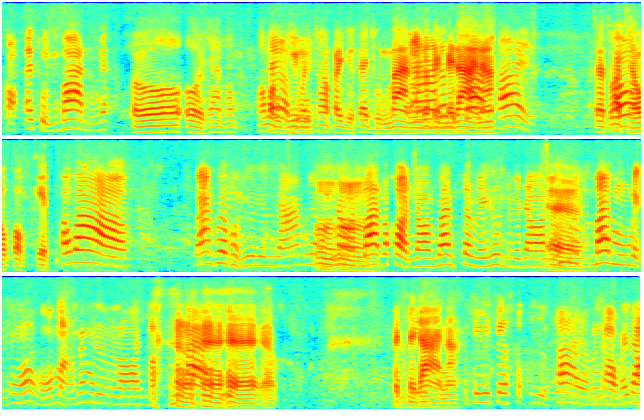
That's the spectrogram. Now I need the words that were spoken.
เกาะใต้ถุนบ้านอย่างเงี้ยเออเออใช่เพราะเพราะบางใช่ทีพี่มันชอบไปอยู่ใต้ถุนบ้านมันก็เป็นไปได้นะใช่แต่ว่าแถวเกาะเกร็ดเพราะว่า บ้านเพื่อนผมอยู่ริมน้ำเนี่ยอืผมมนอนอืมบ้านเมื่อก่อนนอนบ้านเพื่อนวัยรุ่นไปนอนเออ บ้านมึงเหม็นจังวะโอ้โหหมาแม่งมันรออยู่ใต้ครับ เป็นไปได้นะ บางทีเจอศพอยู่ใต้อะมันออกไม่ได้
